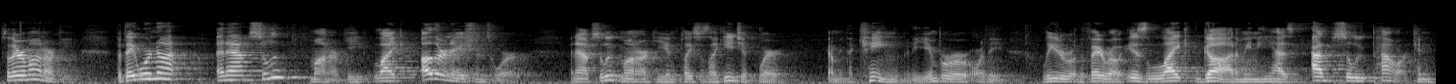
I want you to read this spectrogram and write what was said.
So they're a monarchy. But they were not an absolute monarchy like other nations were. An absolute monarchy in places like Egypt, where, I mean, the king, the emperor, or the leader of the pharaoh is like God. I mean, he has absolute power. Can,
